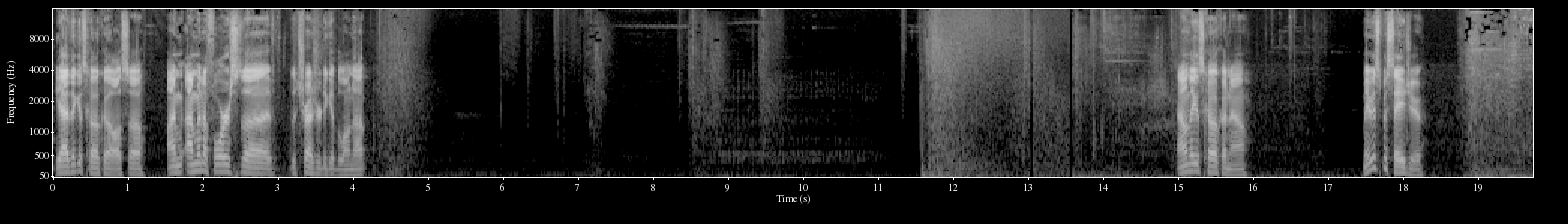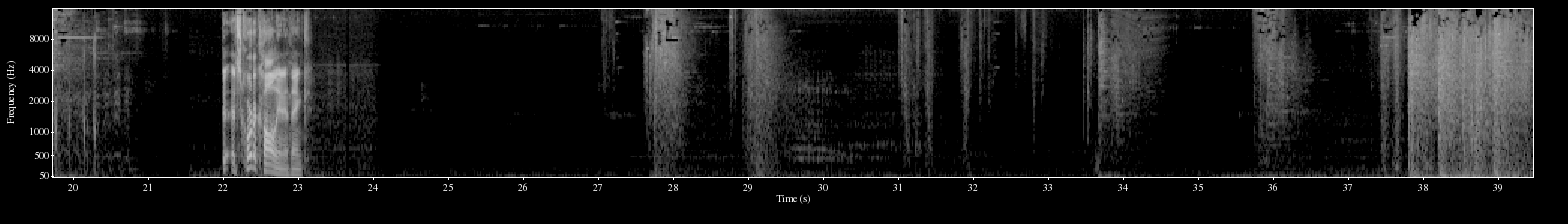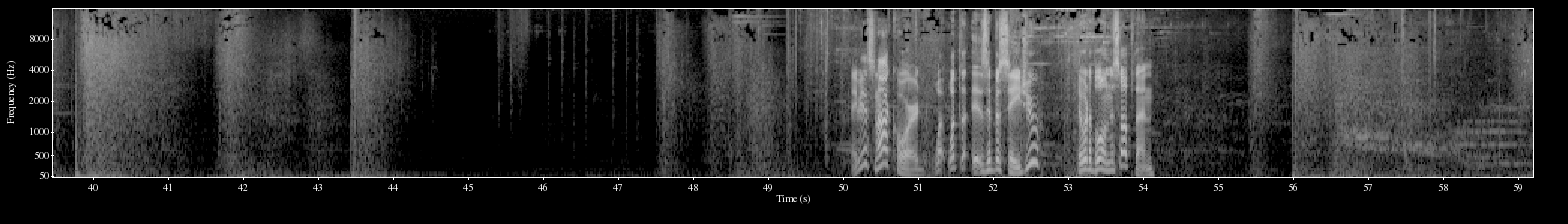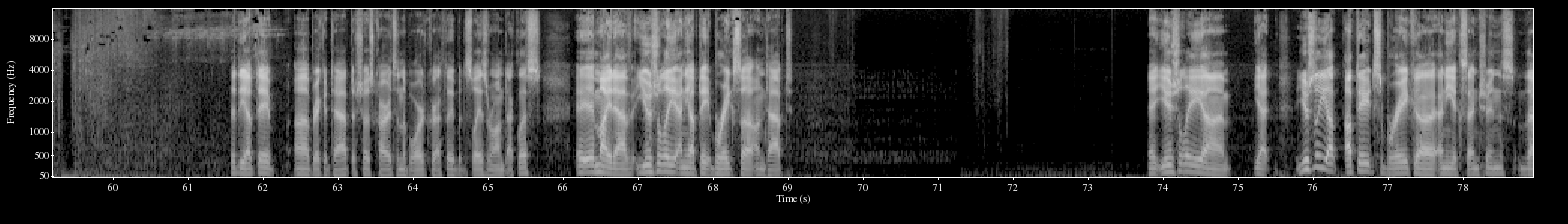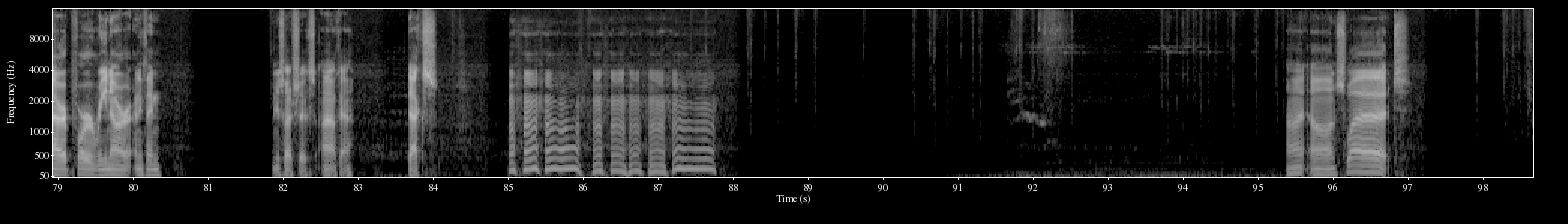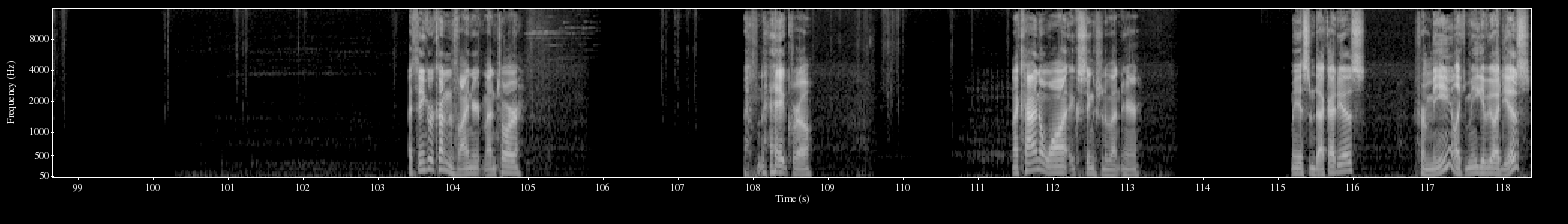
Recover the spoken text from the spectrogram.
Yeah, I think it's Coco also. I'm I'm gonna force the the treasure to get blown up. I don't think it's Coco now. Maybe it's Boseiju. It's Chord of Calling, I think. Maybe it's not Chord. What? What the? Is it Boseiju? They would have blown this up then. Did the update uh, break a tap that shows cards on the board correctly but displays the wrong deck list? It, it might have. Usually, any update breaks uh, untapped. It usually, um, yeah, usually up updates break uh, any extensions that are for arena or anything. When you switch six, ah, okay, decks. I own sweat. I think we're kind cutting Vinereap Mentor. hey, Crow. I kind of want Extinction Event here. Maybe some deck ideas? From me? Like me give you ideas?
